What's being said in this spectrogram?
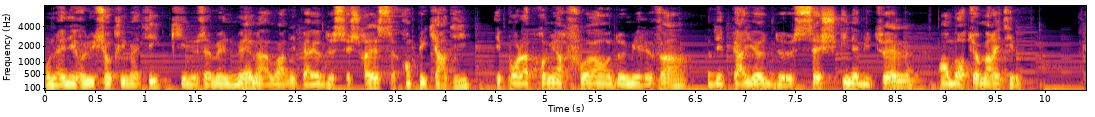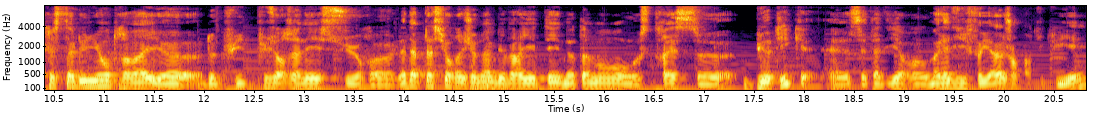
on a une évolution climatique qui nous amène même à avoir des périodes de sécheresse en Picardie et pour la première fois en 2020, des périodes de sèche inhabituelles en bordure maritime. Cristal Union travaille euh, depuis plusieurs années sur euh, l'adaptation régionale des variétés, notamment au stress euh, biotique, euh, c'est-à-dire aux maladies du feuillage en particulier.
